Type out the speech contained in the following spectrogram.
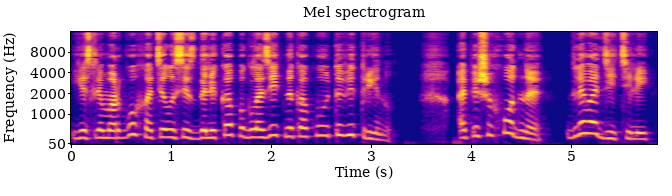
если Марго хотелось издалека поглазеть на какую-то витрину, а пешеходная – для водителей,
